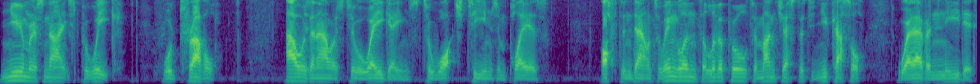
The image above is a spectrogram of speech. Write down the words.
numerous nights per week, would travel hours and hours to away games to watch teams and players, often down to England, to Liverpool, to Manchester, to Newcastle, wherever needed.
